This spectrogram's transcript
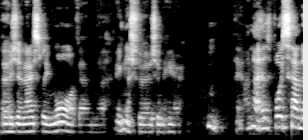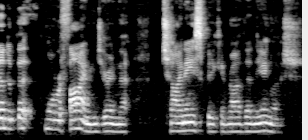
version actually more than the English version here. Hmm. I know his voice sounded a bit more refined during the Chinese speaking rather than the English.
